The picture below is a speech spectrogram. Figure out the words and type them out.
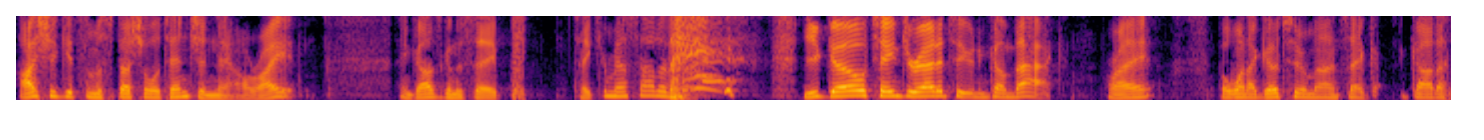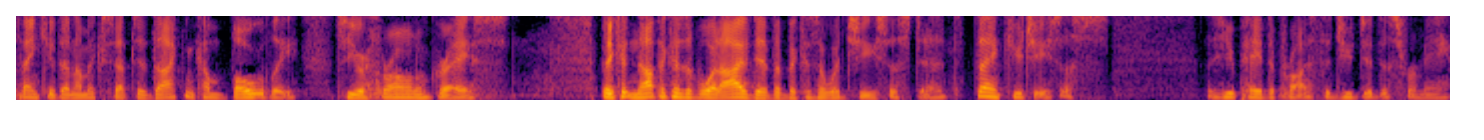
I should get some special attention now, right? And God's going to say, take your mess out of there. you go, change your attitude, and come back, right? But when I go to Him and say, God, I thank you that I'm accepted, that I can come boldly to your throne of grace because, not because of what I did, but because of what Jesus did. Thank you, Jesus, that you paid the price, that you did this for me.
